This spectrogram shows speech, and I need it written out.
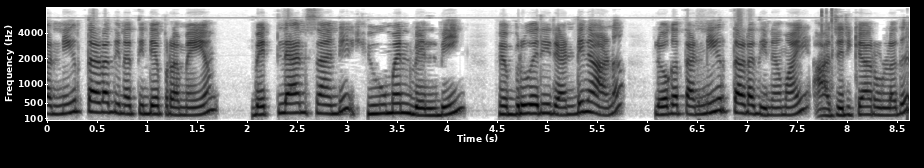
തണ്ണീർത്തട ദിനത്തിന്റെ പ്രമേയം വെറ്റ്ലാൻഡ്സ് ആൻഡ് ഹ്യൂമൻ വെൽബീങ് ഫെബ്രുവരി രണ്ടിനാണ് ലോക തണ്ണീർത്തട ദിനമായി ആചരിക്കാറുള്ളത്.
